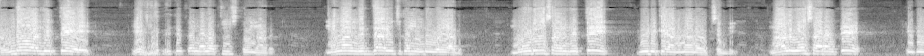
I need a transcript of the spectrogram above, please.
రెండో వాళ్ళు చెప్తే ఏం చెప్తే మళ్ళా చూసుకున్నాడు. మళ్ళా నిర్ధారించుకొని ముందుకు పోయాడు. మూడోసారి చెప్తే వీడికి అనుమానం వచ్చింది. నాలుగోసారి అంటే ఇది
